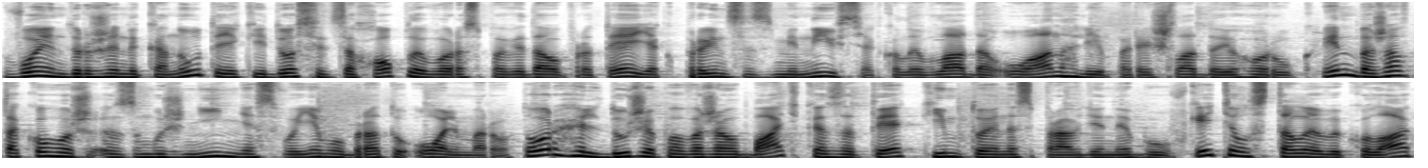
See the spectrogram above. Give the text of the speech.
воїн дружини Канута, який досить захопливо розповідав про те, як принц змінився, коли влада у Англії перейшла до його рук. Він бажав такого ж змужніння своєму брату Ольмару. Торгель дуже поважав батька за те, ким той насправді не був. Кетіл сталевий кулак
